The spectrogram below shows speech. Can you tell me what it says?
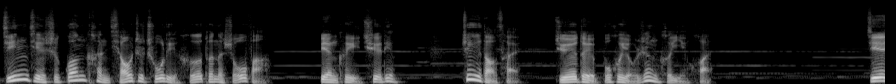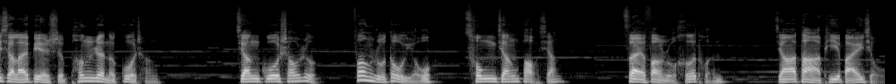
仅仅是观看乔治处理河豚的手法，便可以确定，这道菜绝对不会有任何隐患。接下来便是烹饪的过程，将锅烧热，放入豆油、葱姜爆香，再放入河豚，加大批白酒，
